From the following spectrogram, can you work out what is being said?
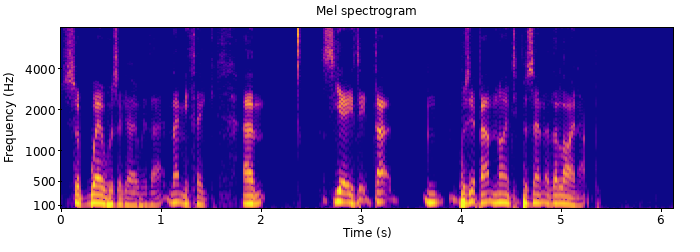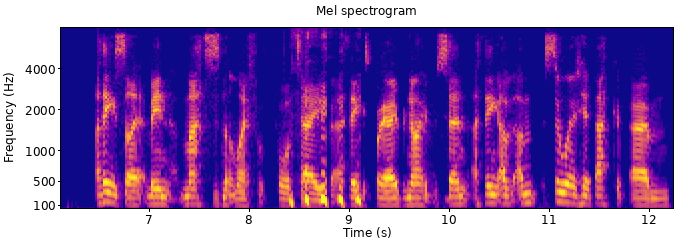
so? Where was I going with that? Let me think. Um, so yeah, is it that was it about ninety percent of the lineup? I think it's like, I mean, maths is not my forte, but I think it's probably over 90%. I think I'm, I'm still waiting to hit back, um,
